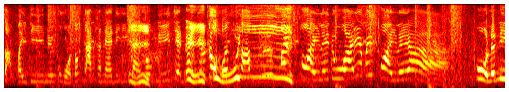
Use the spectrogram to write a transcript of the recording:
สับไปทีนึงโอ้โหต้องการคะแนนจริงๆแต่ตรงนี้เจ็ดเอ้ยคิวโดโอ้นโหสับไม่ปล่อยเลยดูไว้ไม่ปล่อยเลยอะ โอ้แล้วนี่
